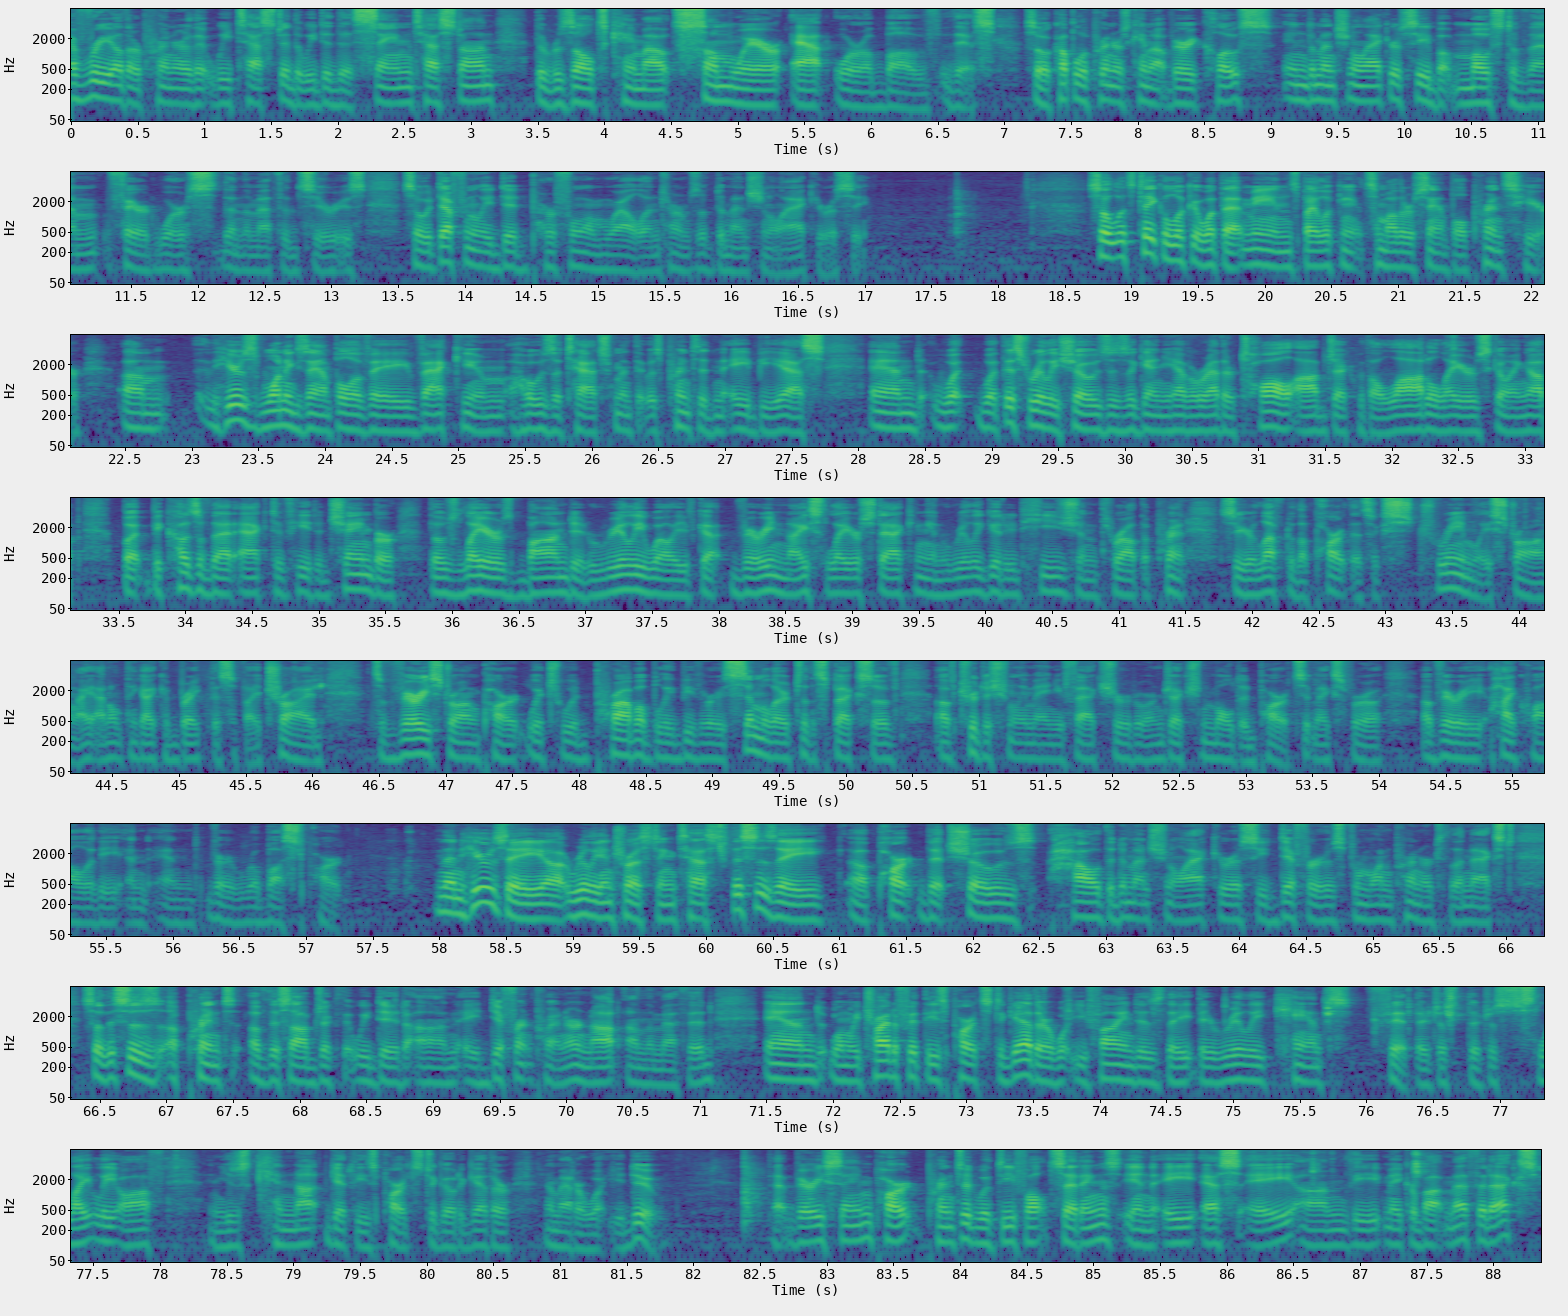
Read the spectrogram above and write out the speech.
Every other printer that we tested, that we did the same test on, the results came out somewhere at or above this. So a couple of printers came out very close in dimensional accuracy, but most of them fared worse than the Method series. So it definitely did perform well in terms of dimensional accuracy. So let's take a look at what that means by looking at some other sample prints here. Um, here's one example of a vacuum hose attachment that was printed in ABS. And what, what this really shows is, again, you have a rather tall object with a lot of layers going up, but because of that active heated chamber, those layers bonded really well. You've got very nice layer stacking and really good adhesion throughout the print. So you're left with a part that's extremely strong. I, I don't think I could break this if I tried. It's a very strong part, which would probably be very similar to the specs of, of traditionally manufactured or injection molded parts. It makes for a, a very high quality and, and very robust part. And then here's a uh, really interesting test. This is a, a, part that shows how the dimensional accuracy differs from one printer to the next. So this is a print of this object that we did on a different printer, not on the method. And when we try to fit these parts together, what you find is they, they really can't fit. They're just, they're just slightly off, and you just cannot get these parts to go together no matter what you do. That very same part printed with default settings in ASA on the MakerBot Method X,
